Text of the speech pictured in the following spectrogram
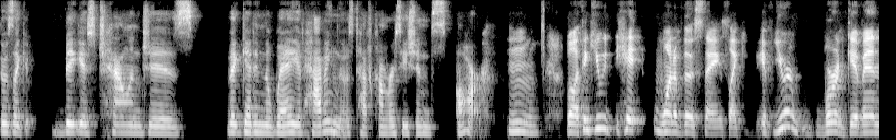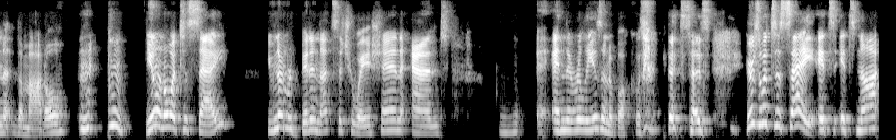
those like biggest challenges that get in the way of having those tough conversations are? Mm. Well, I think you hit one of those things. Like if you weren't given the model, you don't know what to say. You've never been in that situation, and and there really isn't a book that says here's what to say. It's it's not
